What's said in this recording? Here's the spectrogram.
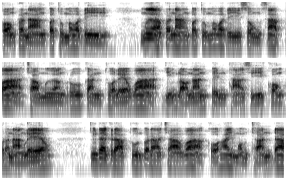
ของพระนางปฐุมวดี เมื่อพระนางปฐุมวดีทรงทราบว่าชาวเมืองรู้กันทั่วแล้วว่าหญิงเหล่านั้นเป็นทาสีของพระนางแล้ว จึงได้กราบทูลพระราชาว่าขอให้หม่อมฉันได้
